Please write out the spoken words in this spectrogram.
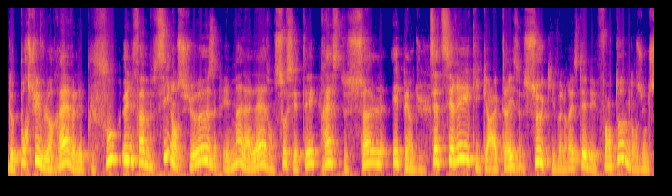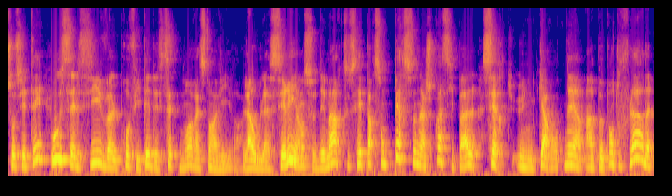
de poursuivre leurs rêves les plus fous, une femme silencieuse et mal à l'aise en société reste seule et perdue. Cette série qui caractérise ceux qui veulent rester des fantômes dans une société ou celles-ci veulent profiter des 7 mois restants à vivre. Là où la série hein, se démarque, c'est par son personnage principal, certes une quarantenaire un peu pantouflarde,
